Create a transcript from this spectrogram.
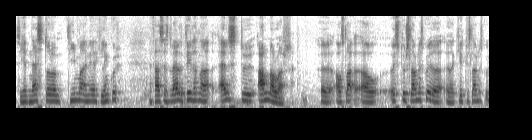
sem hétt Nestor um tíma en er ekki lengur en það sérst verður til hérna elstu annálar uh, á, á austur slavnesku eða, eða kirkjuslavnesku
